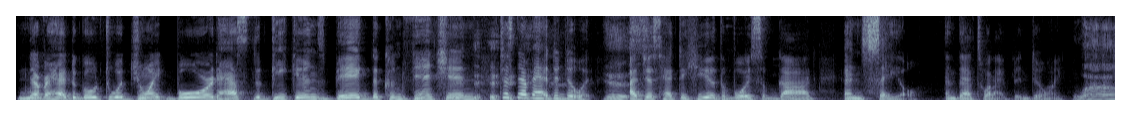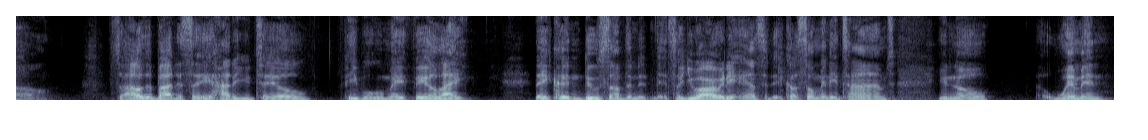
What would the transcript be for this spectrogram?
Never had to go to a joint board, ask the deacons, beg the convention. Just never had to do it. Yes. I just had to hear the voice of God and sail. And that's what I've been doing. Wow. So I was about to say, how do you tell people who may feel like they couldn't do something? That, so you already answered it, because so many times, you know, women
